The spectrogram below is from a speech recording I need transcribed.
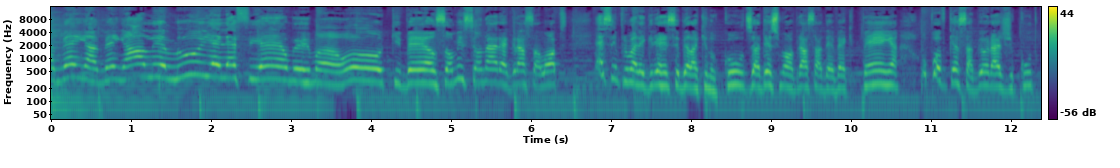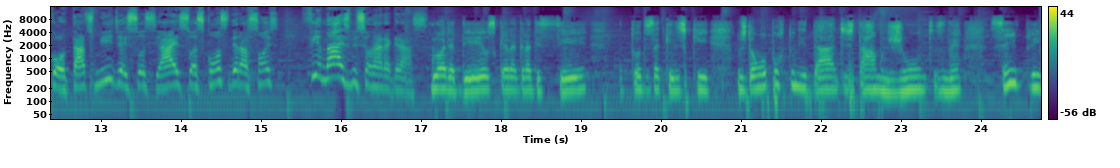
amém, amém, aleluia, ele é fiel, meu irmão, oh, que bênção, missionária Graça Lopes, é sempre uma alegria recebê-la aqui no culto. Já deixo meu abraço a Devec Penha. O povo quer saber horários de culto, contatos, mídias sociais, suas considerações finais, missionária Graça. Glória a Deus, quero agradecer a todos aqueles que nos dão oportunidade de estarmos juntos, né? Sempre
